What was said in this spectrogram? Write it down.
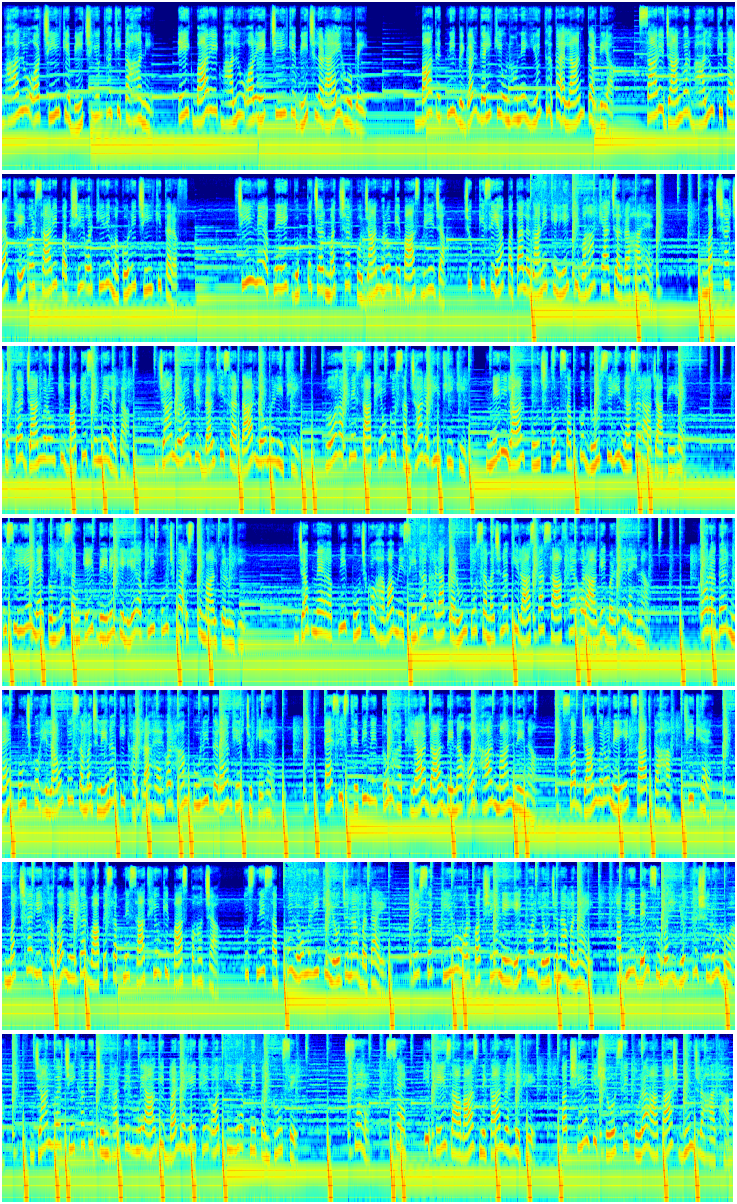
भालू और चील के बीच युद्ध की कहानी। एक बार एक भालू और एक चील के बीच लड़ाई हो गई। बात इतनी बिगड़ गई कि उन्होंने युद्ध का ऐलान कर दिया। सारे जानवर भालू की तरफ़ थे और सारे पक्षी और कीड़े मकोड़े चील की तरफ़। चील ने अपने एक गुप्तचर मच्छर को जानवरों के पास भेजा, चुपके से यह पता लगाने के लिए कि वहाँ क्या चल रहा है। मच्छर छिपकर जानवरों की बातें सुनने लगा। जानवरों के दल की सरदार लोमड़ी थी। वो अपने साथियों को समझा रही थी कि, मेरी लाल पूंछ तुम सबको दूर से ही नज़र आ जाती है। इसलिए मैं तुम्हें संकेत देने के लिए अपनी पूंछ का इस्तेमाल करूँगी। जब मैं अपनी पूंछ को हवा में सीधा खड़ा करूँ तो समझना कि रास्ता साफ़ है और आगे बढ़ते रहना। और अगर मैं पूंछ को हिलाऊं तो समझ लेना कि खतरा है और हम पूरी तरह घिर चुके हैं। ऐसी स्थिति में तुम हथियार डाल देना और हार मान लेना। सब जानवरों ने एक साथ कहा, ठीक है। मच्छर ये खबर लेकर वापस अपने साथियों के पास पहुँचा। उसने सबको लोमड़ी की योजना बताई। फिर सब कीड़ों और पक्षियों ने एक और योजना बनाई। अगले दिन सुबह युद्ध शुरू हुआ। जानवर चीखते चिन्हते हुए आगे बढ़ रहे थे और कीड़े अपने पंखों से सह सह की तेज आवाज़ निकाल रहे थे। पक्षियों के शोर से पूरा आकाश गूंज रहा था।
